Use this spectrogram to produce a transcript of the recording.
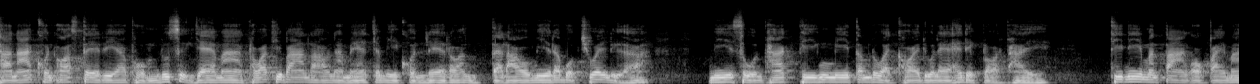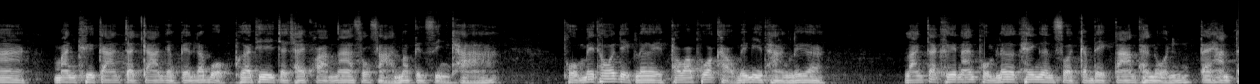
ฐานะคนออสเตรเลียผมรู้สึกแย่มาก เพราะว่าที่บ้านเรานะ่ะแม้จะมีคนเล่ร่อน แต่เรามีระบบช่วยเหลือ มีศูนย์พักพิง มีตำรวจคอยดูแลให้เด็กปลอดภัย ที่นี่มันต่างออกไปมาก มันคือการจัดการอย่างเป็นระบบเพื่อที่จะใช้ความน่าสงสารมาเป็นสินค้า ผมไม่โทษเด็กเลย เพราะว่าพวกเขาไม่มีทางเลือก หลังจากคืนนั้นผมเลิกให้เงินสดกับเด็กตามถนน แต่หันไป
